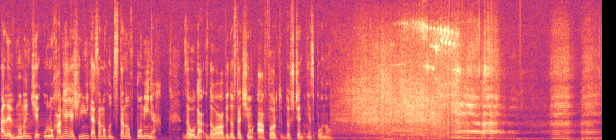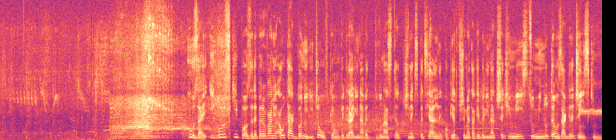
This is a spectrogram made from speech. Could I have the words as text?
ale w momencie uruchamiania silnika samochód stanął w płomieniach. Załoga zdołała wydostać się, a Ford doszczętnie spłonął. Kuzaj i Górski po zreperowaniu auta gonili czołówkę. Wygrali nawet 12 odcinek specjalny. Po pierwszym etapie byli na trzecim miejscu minutę za Gryczyńskim.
